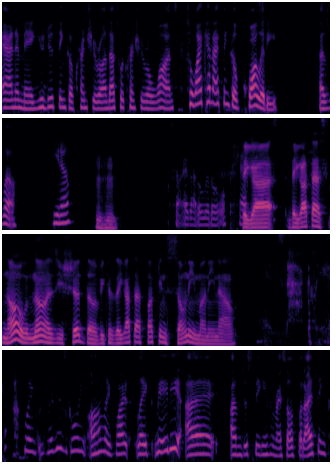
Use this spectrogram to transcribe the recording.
anime, you do think of Crunchyroll and that's what Crunchyroll wants. So why can't I think of quality as well? You know? hmm Sorry, I got a little They got they got that. No, no, as you should though, because they got that fucking Sony money now. Exactly. I'm like, what is going on? Like, why? Like, maybe I I'm just speaking for myself, but I think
